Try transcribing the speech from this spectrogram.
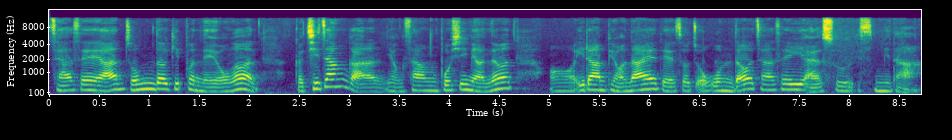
자세한 좀 더 깊은 내용은 그 지장간 영상 보시면은 어, 이러한 변화에 대해서 조금 더 자세히 알 수 있습니다.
